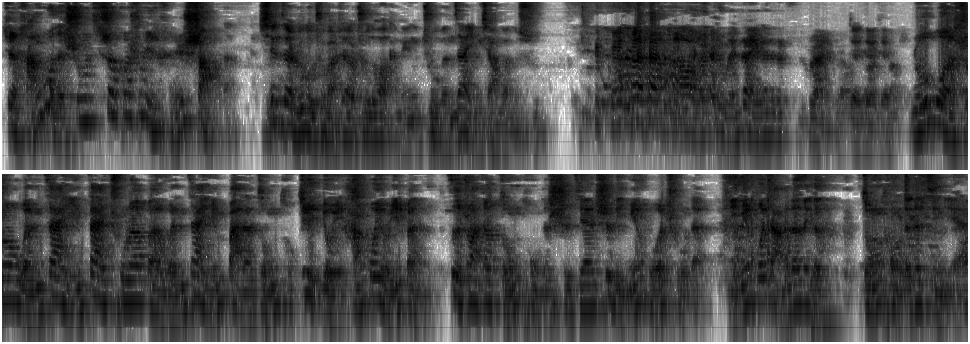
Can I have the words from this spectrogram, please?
就是韩国的书，社科书也是很少的。现在如果出版社要出的话，肯定出文在寅相关的书。啊，文就文在寅的那个自传，对对对。如果说文在寅再出了本文在寅版的总统，就有韩国有一本自传叫《总统的时间》，是李明博出的。李明博讲他的那个总统的这几年。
